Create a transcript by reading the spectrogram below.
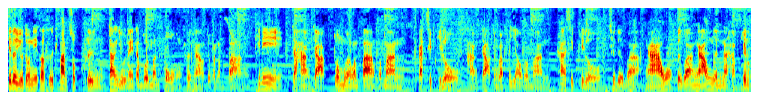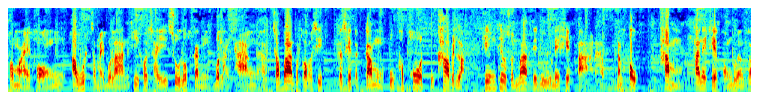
ที่เราอยู่ตรงนี้ก็คือบ้านศพพลึง ตั้งอยู่ในตำบลบ้านโป่งอำเภอเงาจังหวัดลำปาง ที่นี่จะห่างจากตัวเมืองลำปางประมาณ 80 กิโล ห่างจากจังหวัดพะเยาประมาณ 50 กิโล ชื่อเดิมว่าเงาหรือว่าเงาเงินนะครับ เป็นความหมายของอาวุธสมัยโบราณที่เขาใช้สู้รบกันบนหลังช้างนะครับ ชาวบ้านประกอบอาชีพเกษตรกรรม ปลูกข้าวโพด ปลูกข้าวเป็นหลัก ที่ท่องเที่ยวส่วนมากจะอยู่ในเขตป่านะครับ น้ำตก ถ้ำถ้าในเขตของเมืองก็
